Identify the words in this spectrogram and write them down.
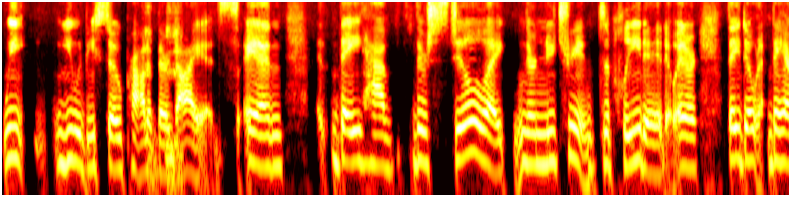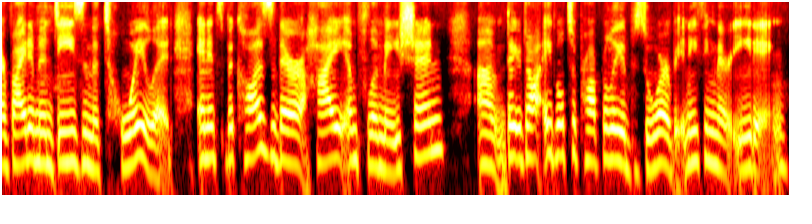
we, you would be so proud of their diets. And they have, they're still like, they're nutrient depleted or they don't, they have vitamin D's in the toilet. And it's because they're high inflammation. Um, they're not able to properly absorb anything they're eating.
